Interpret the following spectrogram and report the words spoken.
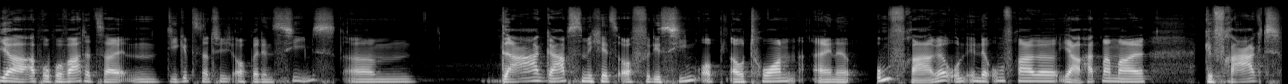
Ja, apropos Wartezeiten, die gibt es natürlich auch bei den Themes. Ähm, da gab es mich jetzt auch für die Theme-Autoren eine Umfrage und in der Umfrage, ja, hat man mal gefragt,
